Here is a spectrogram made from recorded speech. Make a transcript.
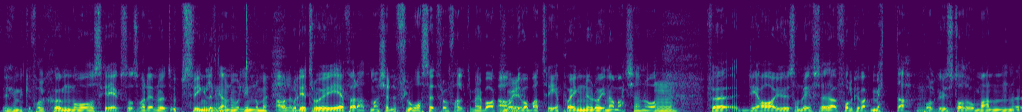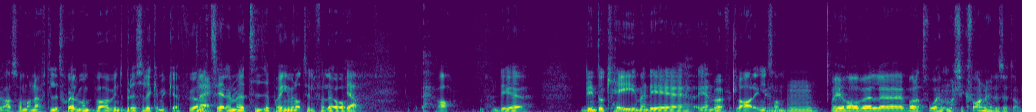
hur mycket folk sjöng och skrek så, så var det ändå ett uppsving lite grann mot Lindome. Håller Och det tror jag är för att man känner flåset från Falkenberg bakom. Ja, och det- var bara tre poäng nu då innan matchen. Och, Mm. För det har ju som det är, folk har varit mätta. Mm. Folk har ju stått och man, alltså man har haft det lite själv. Man behöver ju inte bry sig lika mycket. För vi har lett serien med 10 poäng vid något tillfälle. Och, Ja. ja, det, det är inte okej men det är ändå en förklaring liksom. Mm. Och vi har väl eh, bara två hemmamatcher kvar nu dessutom.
